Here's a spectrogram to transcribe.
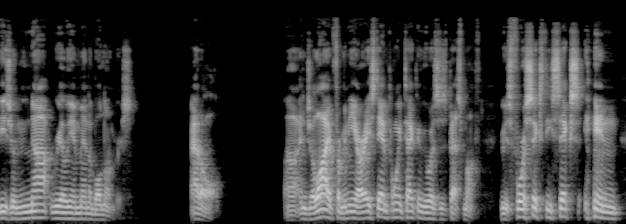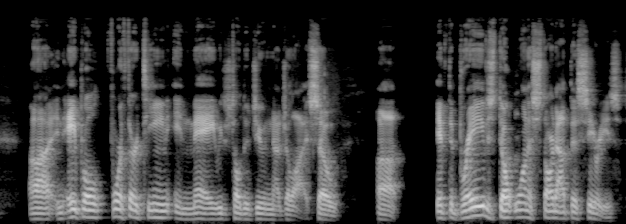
These are not really amenable numbers at all. Uh, in July, from an ERA standpoint, technically was his best month. He was 466 in uh, in April, 413 in May. We just told you June, not July. So uh, if the Braves don't want to start out this series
